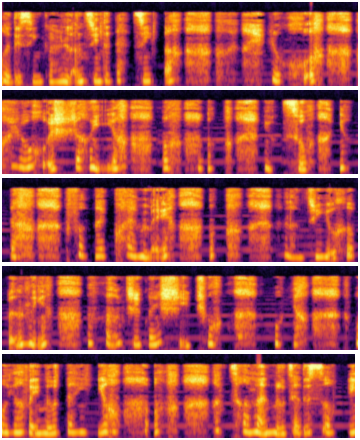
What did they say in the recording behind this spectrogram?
我的心肝郎君的大鸡巴，如火如火烧一样，又粗又大，分外快美。郎君有何本领？”只管使出，不要不要为奴担忧，操烂奴家的骚逼，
